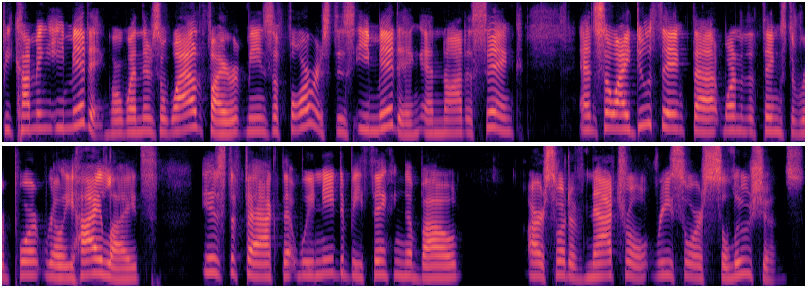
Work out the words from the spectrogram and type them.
becoming emitting. Or when there's a wildfire, it means a forest is emitting and not a sink. And so I do think that one of the things the report really highlights is the fact that we need to be thinking about our sort of natural resource solutions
